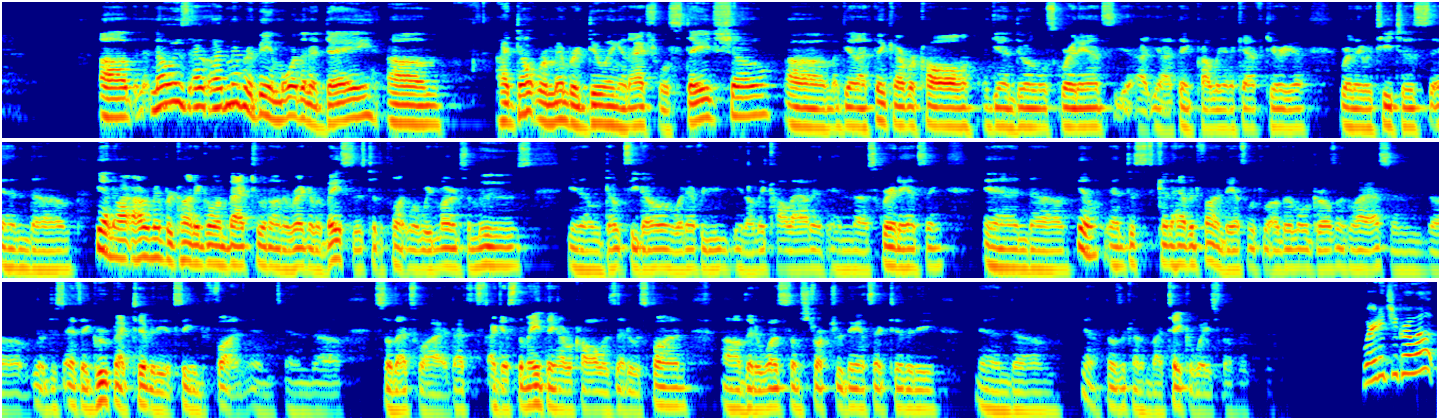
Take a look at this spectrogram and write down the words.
Uh, no, was, I, remember it being more than a day. Um, I don't remember doing an actual stage show. Um, again, I think I recall again doing a little square dance. Yeah, yeah, I think probably in a cafeteria where they would teach us. And um, yeah, no, I, I remember kind of going back to it on a regular basis to the point where we learned some moves you know, do-si-do or whatever you, you know, they call out it in uh, square dancing. And, uh, you know, and just kind of having fun, dancing with other little girls in the class. And, uh, you know, just as a group activity, it seemed fun. And, and, uh, so that's why that's, I guess the main thing I recall is that it was fun, uh, that it was some structured dance activity. And, um, yeah, those are kind of my takeaways from it. Where did you grow up?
